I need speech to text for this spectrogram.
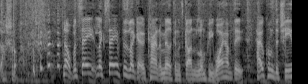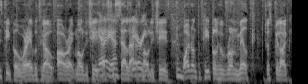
oh, shut up. no, but say like say if there's like a carton of milk and it's gone lumpy. Why have the? How come the cheese people were able to go? Oh right, moldy cheese. Yeah, Let's yeah, just sell that dairy. as moldy cheese. Why don't the people who run milk just be like,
